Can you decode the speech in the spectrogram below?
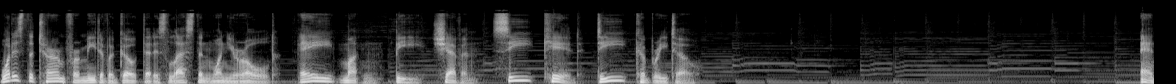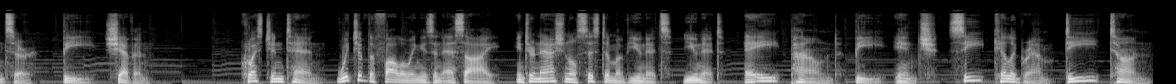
What is the term for meat of a goat that is less than one year old? A. Mutton. B. Chevon. C. Kid. D. Cabrito. Answer. B. Chevon. Question 10. Which of the following is an SI, International System of Units, unit? A. Pound. B. Inch. C. Kilogram. D. Ton.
